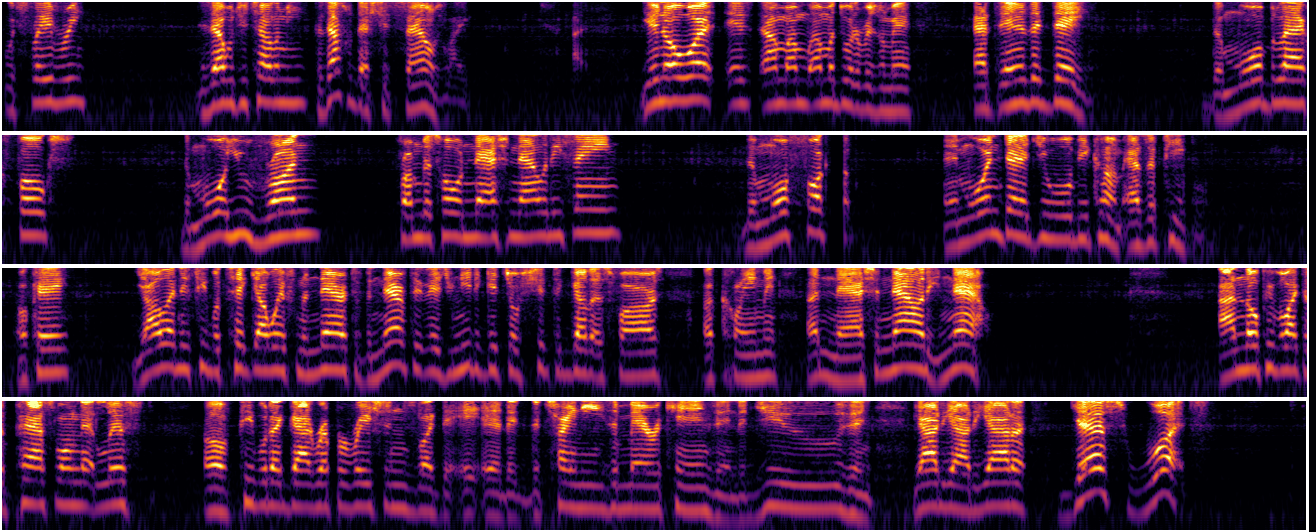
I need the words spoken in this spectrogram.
with slavery. Is that what you're telling me? Because that's what that shit sounds like. You know what? I'm, I'm, I'm gonna do it original, man. At the end of the day, the more black folks, the more you run from this whole nationality thing, the more fucked up and more indebted you will become as a people. Okay? Y'all letting these people take y'all away from the narrative. The narrative is you need to get your shit together as far as a claiming a nationality. Now, I know people like to pass along that list of people that got reparations, like the, uh, the, the Chinese Americans and the Jews and yada yada yada. Guess what?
